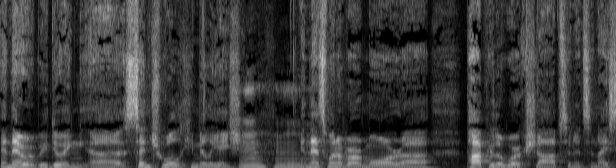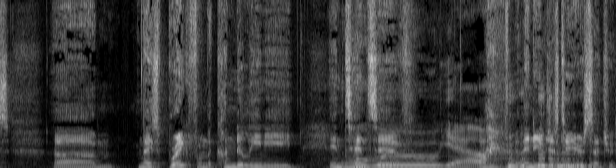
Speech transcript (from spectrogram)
And there we'll be doing uh, sensual humiliation, Mm-hmm. and that's one of our more uh, popular workshops. And it's a nice, um, nice break from the Kundalini intensive. Ooh, yeah and then you just do your sensual.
